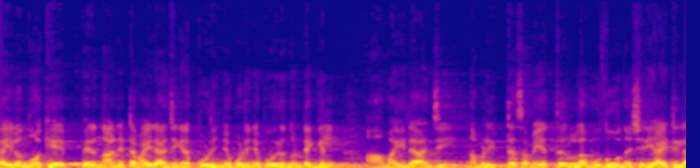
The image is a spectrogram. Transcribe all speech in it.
കയ്യിലൊന്ന് നോക്കിയേ പെരുന്നാളിനിട്ട മൈലാഞ്ചി ഇങ്ങനെ പൊളിഞ്ഞു പൊളിഞ്ഞു പോരുന്നുണ്ടെങ്കിൽ ആ മൈലാഞ്ചി നമ്മൾ ഇട്ട സമയത്തുള്ള ഒന്നും ശരിയായിട്ടില്ല.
